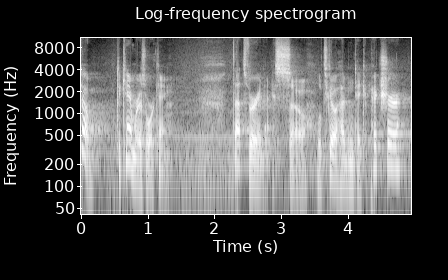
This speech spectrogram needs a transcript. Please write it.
Oh, the camera is working. That's very nice. So let's go ahead and take a picture.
